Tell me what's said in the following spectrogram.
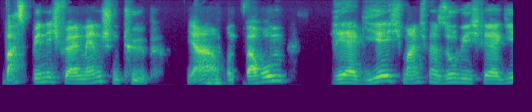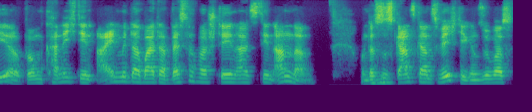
was bin ich für ein Menschentyp? Ja, mhm. und warum reagiere ich manchmal so, wie ich reagiere? Warum kann ich den einen Mitarbeiter besser verstehen als den anderen? Und das mhm. ist ganz, ganz wichtig. Und sowas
